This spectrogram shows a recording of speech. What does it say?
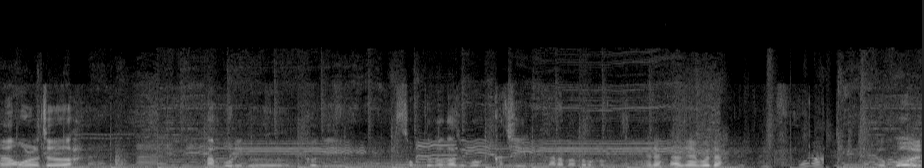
아, 오늘 저 남부리그 거기 속 들어가가지고 같이 날아가도록 하겠습니다. 그래, 나중에 보자. 그골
